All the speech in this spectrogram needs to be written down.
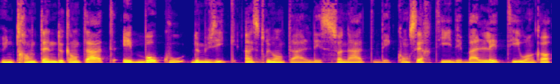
une trentaine de cantates et beaucoup de musique instrumentale, des sonates, des concerti, des balletti ou encore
